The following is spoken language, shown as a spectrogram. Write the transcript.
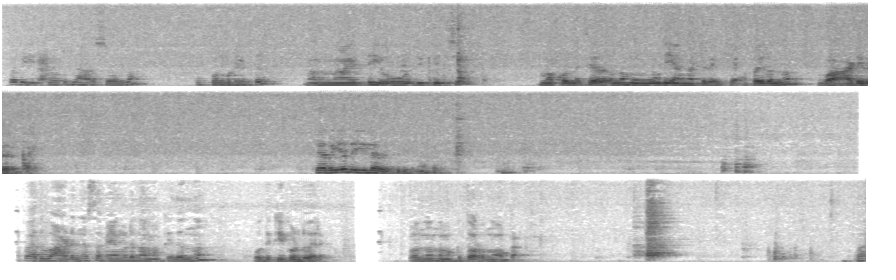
അപ്പോൾ ബീറ്റ്റൂട്ടിന് ആവശ്യമുള്ള ഉപ്പും കൂടി ഇട്ട് നന്നായിട്ട് യോജിപ്പിച്ച് നമുക്കൊന്ന് ചേർന്ന് മൂടി അങ്ങോട്ട് വെക്കാം അപ്പോൾ ഇതൊന്ന് വാടി വരട്ടെ. ചെറിയ തീയിലാണ് വെച്ചിരിക്കുന്നത് അപ്പോൾ അത് വാടുന്ന സമയം കൊണ്ട് നമുക്കിതൊന്ന് ഒതുക്കിക്കൊണ്ട് വരാം. അപ്പോൾ ഒന്ന് നമുക്ക് തുറന്നു നോക്കാം. അപ്പം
